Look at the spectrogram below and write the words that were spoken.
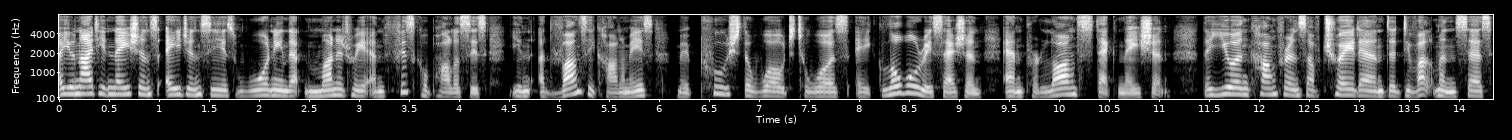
A United Nations agency is warning that monetary and fiscal policies in advanced economies may push the world towards a global recession and prolonged stagnation. The UN Conference of Trade and Development says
